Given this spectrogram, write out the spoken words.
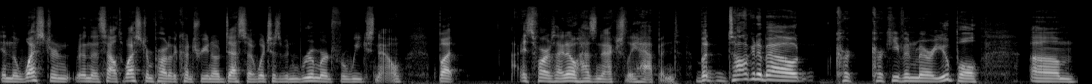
in the western in the southwestern part of the country in Odessa, which has been rumored for weeks now, but as far as I know hasn't actually happened. But talking about Kharkiv and Mariupol, Um,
